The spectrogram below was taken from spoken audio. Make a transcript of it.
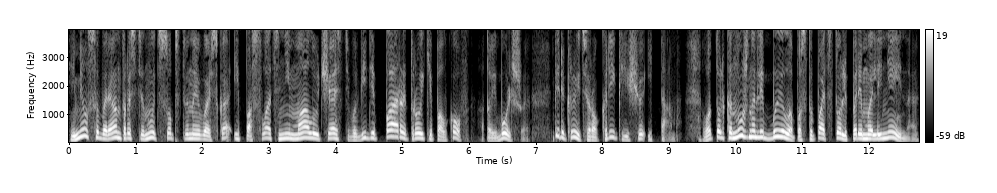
имелся вариант растянуть собственные войска и послать немалую часть в виде пары-тройки полков, а то и больше, перекрыть Рок-Крик еще и там. Вот только нужно ли было поступать столь прямолинейно?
